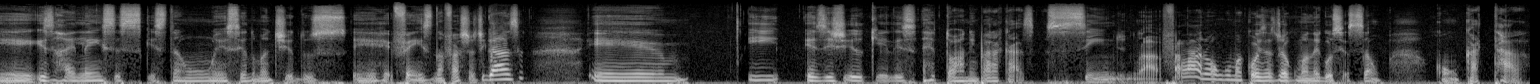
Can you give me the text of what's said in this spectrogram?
eh, israelenses que estão eh, sendo mantidos reféns na faixa de Gaza e exigir que eles retornem para casa. Sim, falaram alguma coisa de alguma negociação com o Qatar.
